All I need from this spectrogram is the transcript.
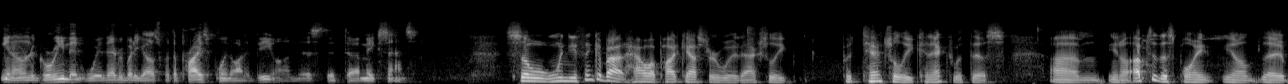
you know an agreement with everybody else what the price point ought to be on this that uh, makes sense. So when you think about how a podcaster would actually potentially connect with this. Um, you know, up to this point, you know, the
